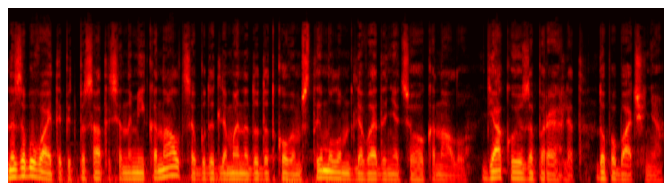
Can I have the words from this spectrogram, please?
Не забувайте підписатися на мій канал, це буде для мене додатковим стимулом для ведення цього каналу. Дякую за перегляд. До побачення.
